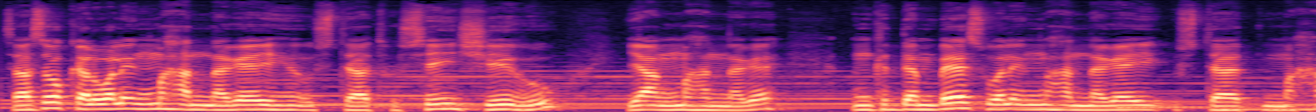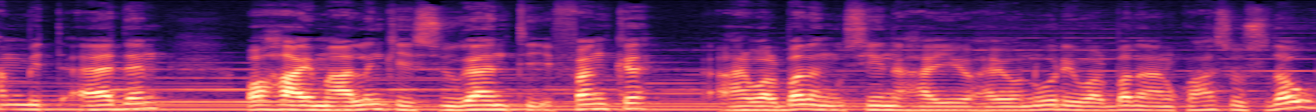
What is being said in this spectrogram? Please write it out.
saas oo kale wali in mahadnagay ustaad xuseen sheegow yaa ang mahadnage inka dambeys wali in mahadnagay ustaad maxamed aadan oo hay maalinkii sugaanti ifanka walbadan usiina hayo hayonuuri walbadan aan ku xasuusdow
